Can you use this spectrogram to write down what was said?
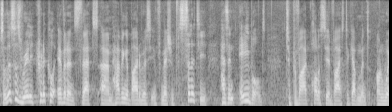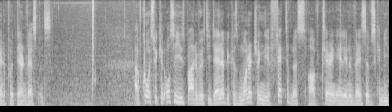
So this is really critical evidence that um, having a biodiversity information facility has enabled to provide policy advice to government on where to put their investments. Of course, we can also use biodiversity data because monitoring the effectiveness of clearing alien invasives can be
